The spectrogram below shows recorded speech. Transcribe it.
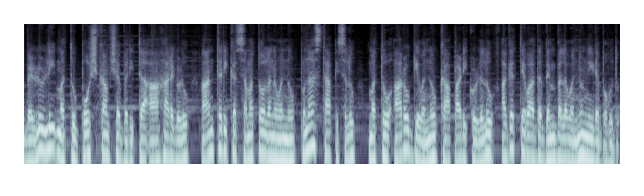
ಬೆಳ್ಳುಳ್ಳಿ ಮತ್ತು ಪೋಷಕಾಂಶ ಭರಿತ ಆಹಾರಗಳು ಆಂತರಿಕ ಸಮತೋಲನವನ್ನು ಪುನಃಸ್ಥಾಪಿಸಲು ಮತ್ತು ಆರೋಗ್ಯವನ್ನು ಕಾಪಾಡಿಕೊಳ್ಳಲು ಅಗತ್ಯವಾದ ಬೆಂಬಲವನ್ನು ನೀಡಬಹುದು.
